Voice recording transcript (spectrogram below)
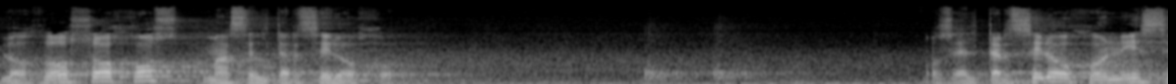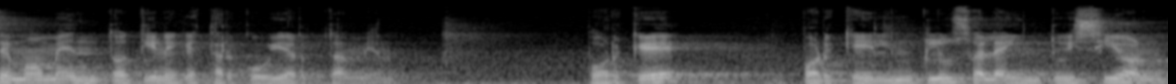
Los dos ojos más el tercer ojo. O sea, el tercer ojo en ese momento tiene que estar cubierto también. ¿Por qué? Porque incluso la intuición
